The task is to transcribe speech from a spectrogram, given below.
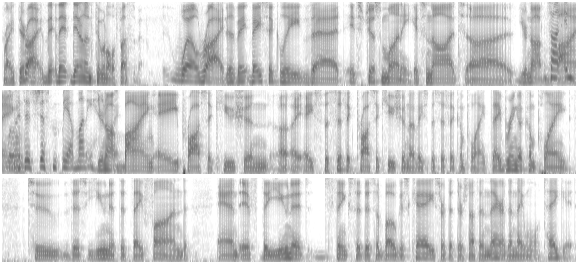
Right? They're, Right. They, they, they don't understand what all the fuss about. Well, right. Basically, that it's just money. It's not. Uh, you're not It's not buying. influence. It's just yeah, money. You're not Right. buying a prosecution, uh, a, a specific prosecution of a specific complaint. They bring a complaint to this unit that they fund, and if the unit thinks that it's a bogus case or that there's nothing there, then they won't take it.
